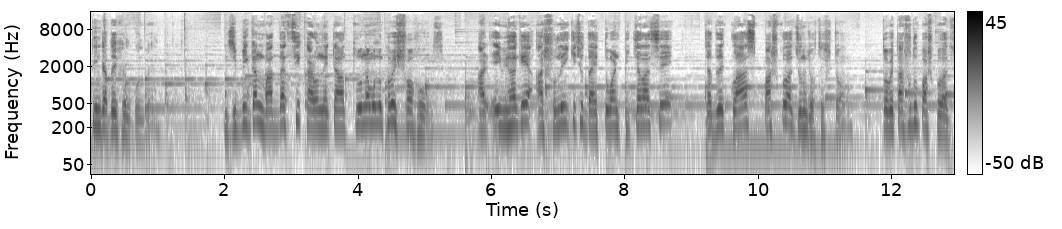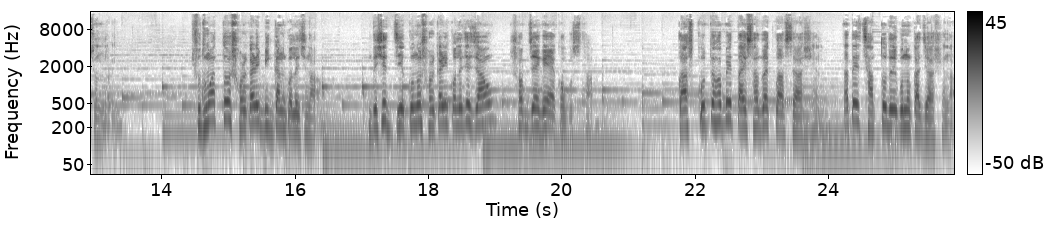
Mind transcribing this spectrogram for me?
তিনটাতেই ফেল করবে। জীববিজ্ঞান বাদ রাখছি কারণ এটা তুলনামূলকভাবে সহজ। আর এই বিভাগে আসলেই কিছু দায়িত্ববান টিচার আছে, যাদের ক্লাস পাশ করার জন্য যথেষ্ট। তবে তা শুধু পাশ করার জন্যই শুধুমাত্র সরকারি বিজ্ঞান কলেজ না, দেশের যে কোনো সরকারি কলেজে যাও, সব জায়গায় এক অবস্থা। ক্লাস করতে হবে, তাই সাদা ক্লাসে আসেন। তাতে ছাত্রদের কোনো কাজে আসে না।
